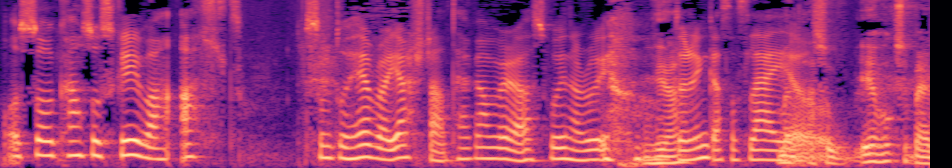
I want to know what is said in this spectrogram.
och så kan du skriva allt som du har i hjärtat. det kan vara svinar og ja. du ringer så sleie. Men alltså, jag har også bare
